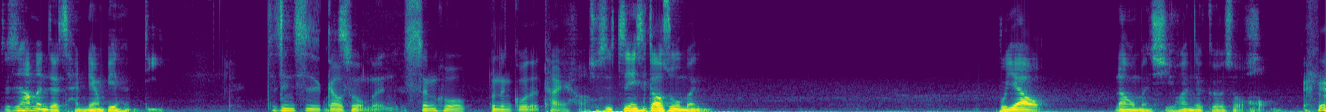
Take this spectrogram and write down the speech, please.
只是他们的产量变很低。这件事告诉我们，生活不能过得太好。就是这件事告诉我们，不要让我们喜欢的歌手红。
